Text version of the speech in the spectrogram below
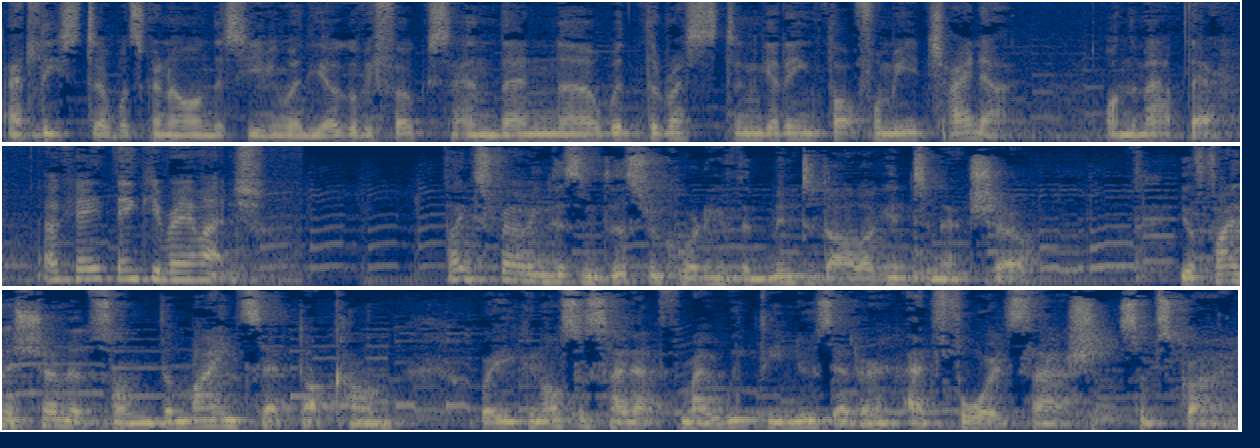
at least uh, what's going on this evening with the Ogilvy folks, and then uh, with the rest and getting Thoughtful Meat China on the map there. Okay, thank you very much. Thanks for having listened to this recording of the Minter Dialogue Internet Show. You'll find the show notes on themyndset.com, where you can also sign up for my weekly newsletter at forward slash subscribe.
